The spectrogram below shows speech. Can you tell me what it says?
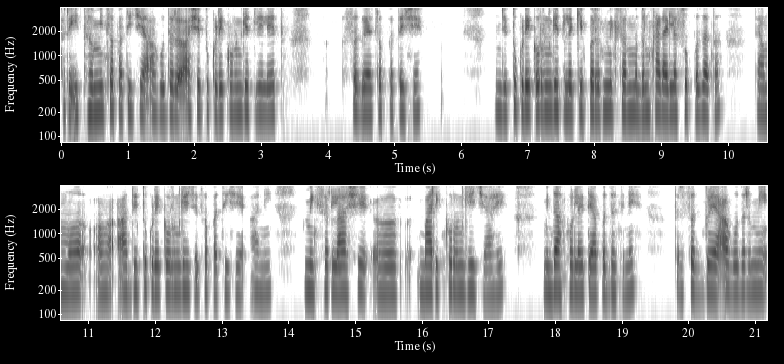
तर इथं मी चपातीचे अगोदर असे तुकडे करून घेतलेले आहेत सगळ्या चपातीचे. म्हणजे तुकडे करून घेतलं की परत मिक्सरमधून काढायला सोपं जातं. त्यामुळं आधी तुकडे करून घ्यायचे चपातीचे आणि मिक्सरला असे बारीक करून घ्यायचे आहे. मी दाखवलं आहे त्या पद्धतीने. तर सगळ्या अगोदर मी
